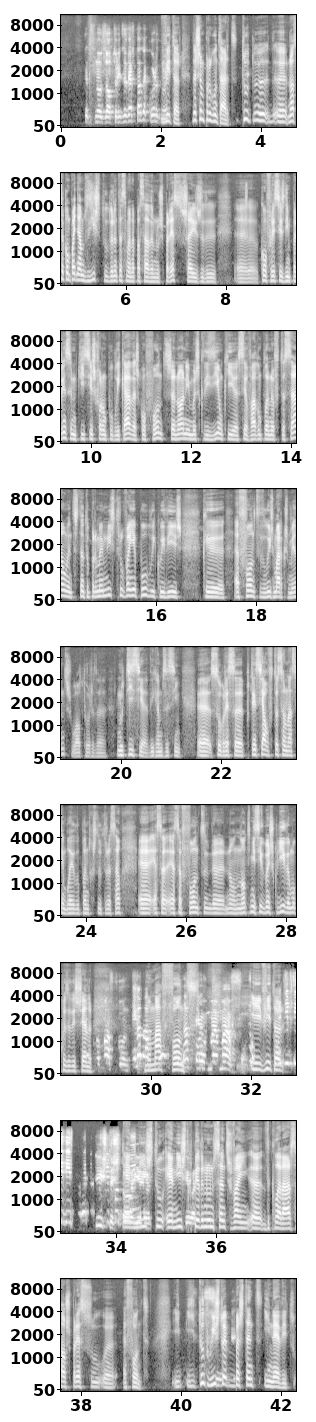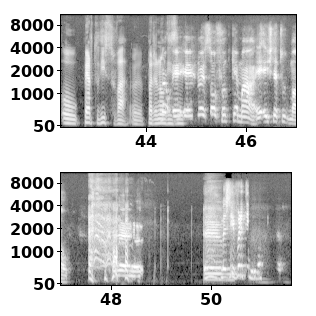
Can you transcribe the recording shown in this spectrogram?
se não desautoriza, deve estar de acordo. É? Vitor, deixa-me perguntar-te. Uh, nós acompanhámos isto durante a semana passada no Expresso, cheios de uh, conferências de imprensa, notícias que foram publicadas com fontes anónimas que diziam que ia ser levado um plano de votação. Entretanto, o Primeiro-Ministro vem a público e diz que a fonte de Luís Marcos Mendes, o autor da notícia, digamos assim, uh, sobre essa potencial votação na Assembleia do Plano de Reestruturação, essa, essa fonte não, não tinha sido bem escolhida, uma coisa deste género. É uma má fonte. É uma má fonte fonte. É uma má fonte. E Vitor, é nisto, é nisto que Pedro Nuno Santos vem uh, declarar-se ao expresso uh, a fonte. E, e tudo Sim. isto é bastante inédito, ou perto disso, vá, uh, para não, não dizer. É, é, não é só a fonte que é má, é, isto é tudo mau. Mas divertido.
